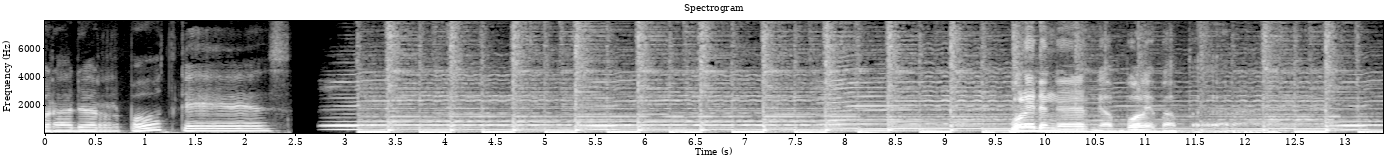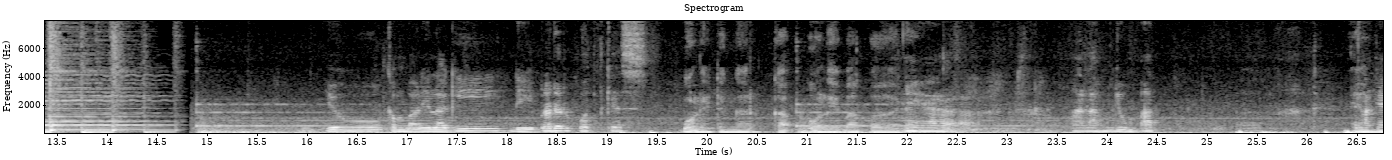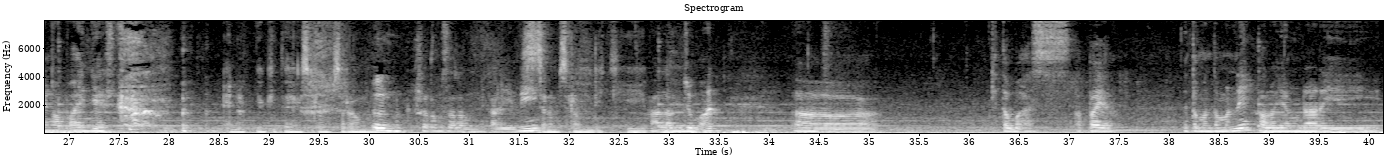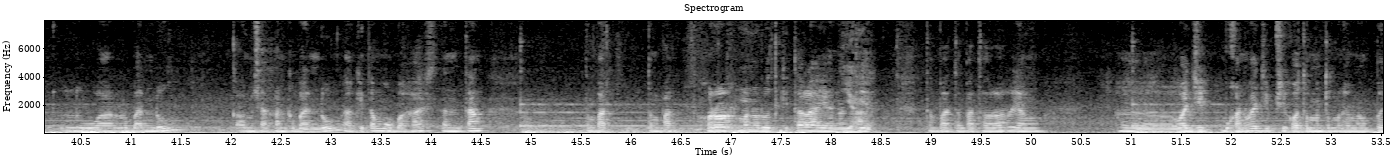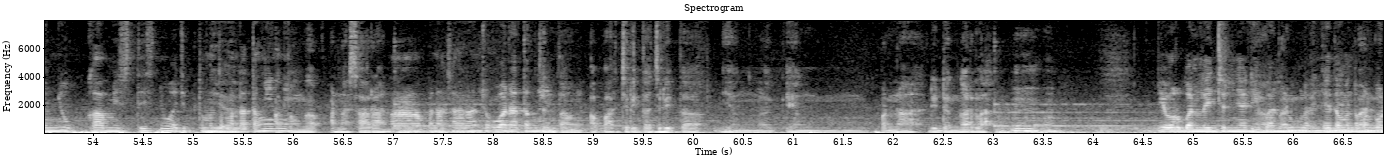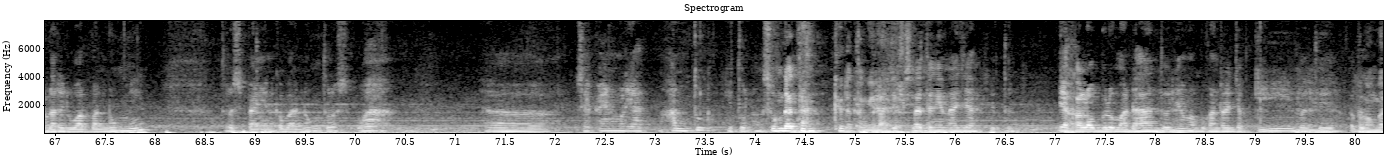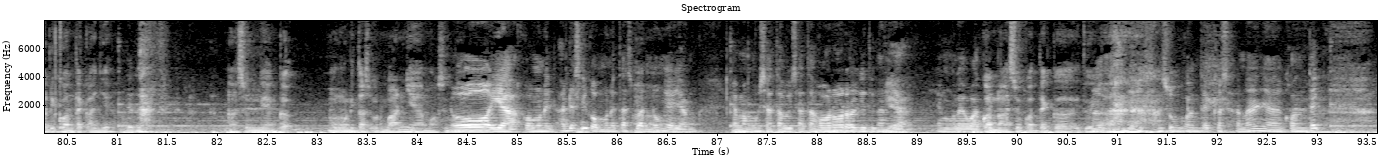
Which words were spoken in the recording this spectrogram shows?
Brother Podcast. Boleh denger, nggak boleh baper. Yuk kembali lagi di Brother Podcast. Boleh denger, nggak boleh baper. Ya, malam Jumat. Enaknya ngapain, Jess? Enaknya kita yang serem-serem, Serem-serem kali ini. serem-serem dikit. malam Jumat eh, kita bahas apa ya ya teman-teman nih kalau yang dari luar Bandung kalau misalkan ke Bandung nah kita mau bahas tentang tempat tempat horor menurut kita lah ya nanti Ya. ya tempat-tempat horor yang eh, wajib bukan wajib sih kalau teman-teman emang penyuka mistis nih wajib teman-teman Iya, datengin nih Atau nggak penasaran Ah, penasaran coba datengin tentang apa cerita-cerita yang yang pernah didengar lah. Mm-mm. Ya urban legendnya di Ya, Bandung lah. Ya teman-teman kalau dari luar Bandung nih, terus pengen ke Bandung terus wah, eh, saya pengen melihat hantu gitu langsung datang ke Datengin aja sih. datengin aja gitu. Ya Nah. kalau belum ada hantunya mah bukan rezeki berarti ya. Tapi- Kalau nggak di kontak aja, langsung yang ke komunitas urbannya maksudnya. Oh iya komunitas ada sih komunitas Bandung ya yang emang wisata-wisata horor gitu kan Iya. ya yang lewat Bukan langsung kontak ke itunya. Ya, langsung kontak ke sananya kontak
